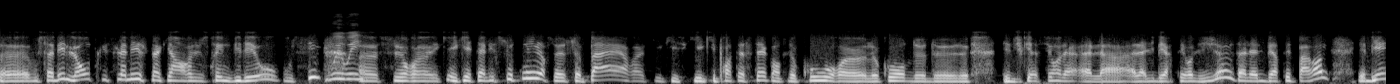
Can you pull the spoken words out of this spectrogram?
euh, vous savez, l'autre islamiste qui a enregistré une vidéo aussi euh, sur euh, qui, qui, est allé soutenir ce, ce père qui, qui, qui, protestait contre le cours le cours de d'éducation à, à, la, liberté religieuse, à la liberté de parole. Eh bien,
